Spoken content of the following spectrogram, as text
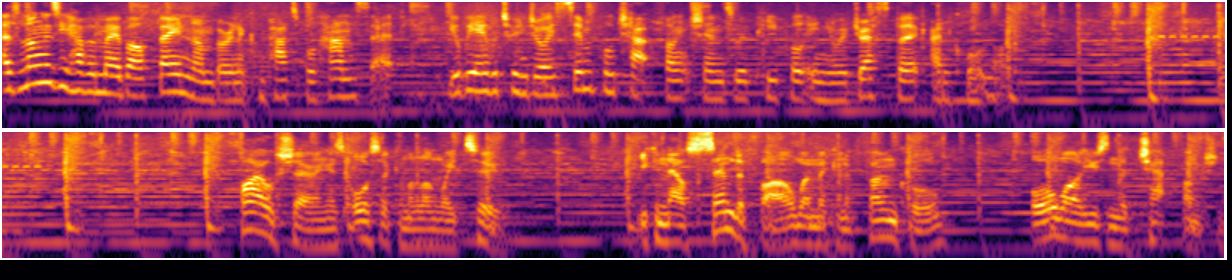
As long as you have a mobile phone number and a compatible handset, you'll be able to enjoy simple chat functions with people in your address book and call log. File sharing has also come a long way too. You can now send a file when making a phone call or while using the chat function.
